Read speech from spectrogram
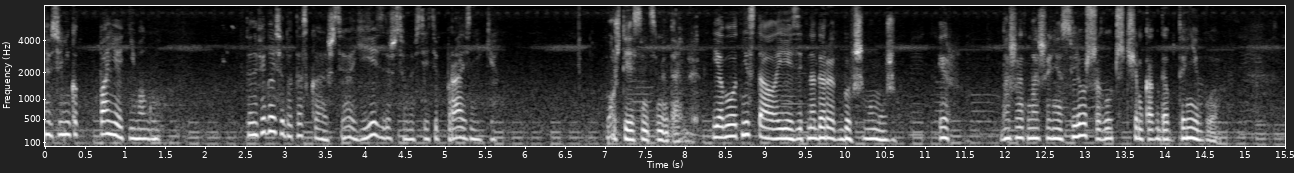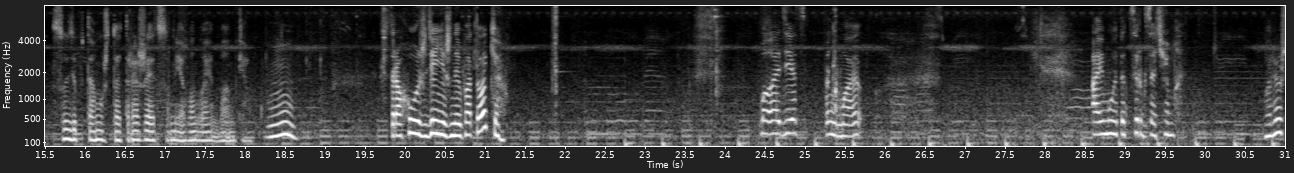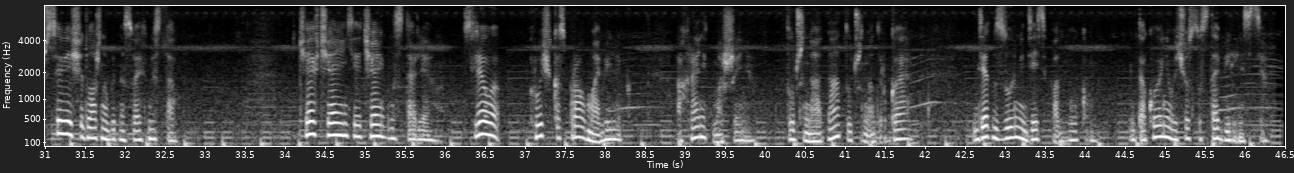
Я все никак понять не могу. Ты нафига сюда таскаешься, а? Ездишь все на все эти праздники. Может, я сентиментальная. Я бы вот не стала ездить на дыры к бывшему мужу. Ир, наши отношения с Лешей лучше, чем когда бы то ни было. Судя по тому, что отражается у меня в онлайн-банке. М. Страхуешь денежные потоки? Молодец, понимаю. А ему этот цирк зачем? У Леши все вещи должны быть на своих местах. Чай в чайнике, чайник на столе. Слева ручка, справа мобильник. Охранник в машине. Тут же на одна, тут же на другая. Дед в зуме, дети под боком. И такое у него чувство стабильности.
